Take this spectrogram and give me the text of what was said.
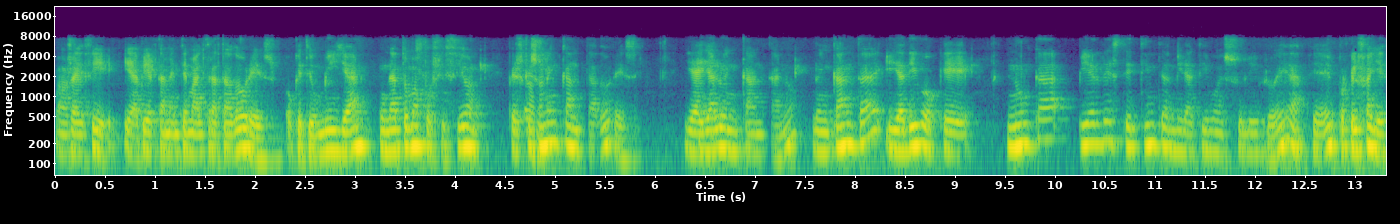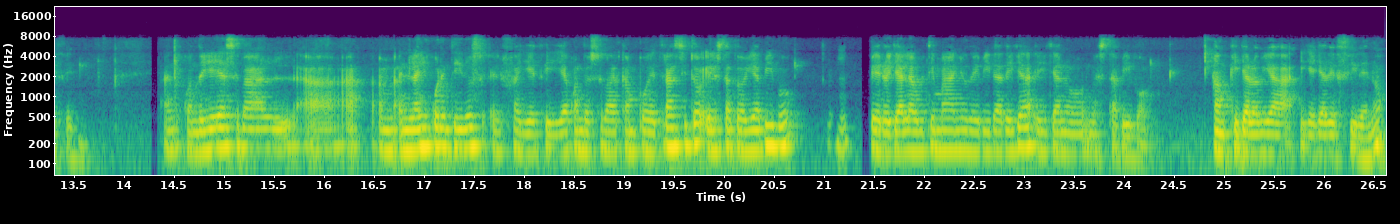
vamos a decir, y abiertamente maltratadores o que te humillan, una toma posición. Pero es que son encantadores y a ella lo encanta, ¿no? Lo encanta y ya digo que nunca pierde este tinte admirativo en su libro ¿eh? hacia él, porque él fallece. Cuando ella ya se va en el año 42, él fallece y ya cuando se va al campo de tránsito, él está todavía vivo, pero ya el último año de vida de ella, él ya no, no está vivo, aunque ya lo había, ella ya decide, ¿no?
